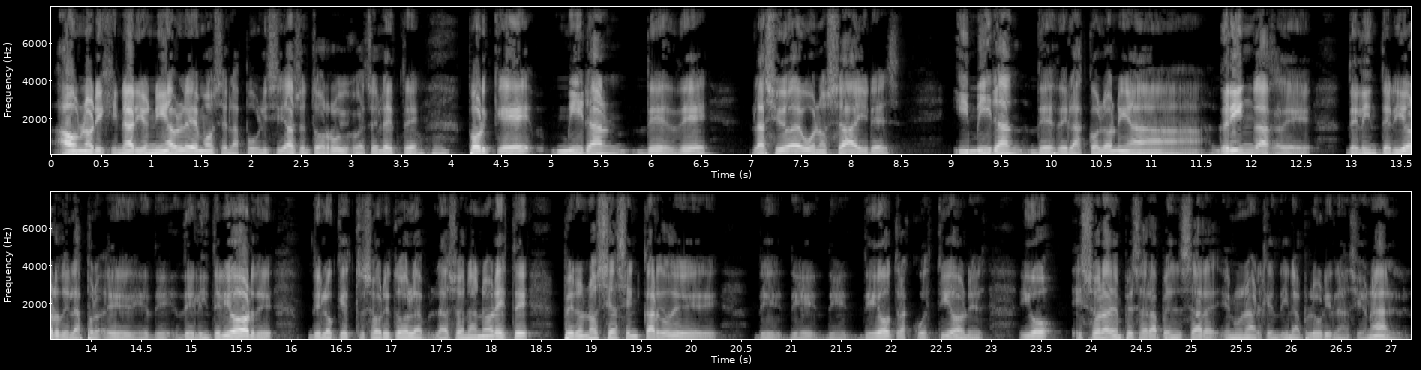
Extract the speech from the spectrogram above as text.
a un originario, ni hablemos en las publicidades, en todo rubio y celeste, porque miran desde la ciudad de Buenos Aires y miran desde las colonias gringas de, del interior de las eh, del interior de, de, lo que es sobre todo la, zona noreste pero no se hacen cargo de, de, de, de, otras cuestiones. Digo, es hora de empezar a pensar en una Argentina plurinacional.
